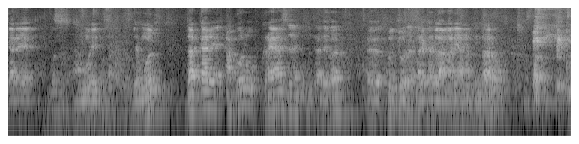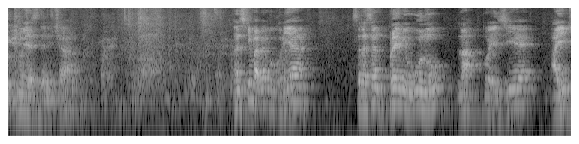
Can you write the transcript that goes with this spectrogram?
care a murit de mult, dar care acolo creează, într-adevăr, cultură. Mă refer la Mariana Pindaru. Nu este nici ea. În schimb, avem bucuria să lăsăm premiul 1 la poezie aici,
